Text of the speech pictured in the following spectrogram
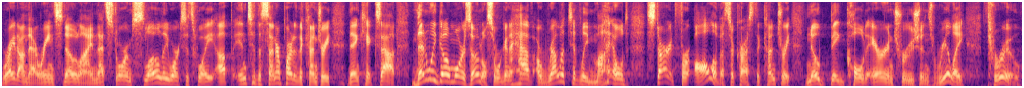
right on that rain snow line, that storm slowly works its way up into the center part of the country, then kicks out. Then we go more zonal, so we're going to have a relatively mild start for all of us across the country. No big cold air intrusions really through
